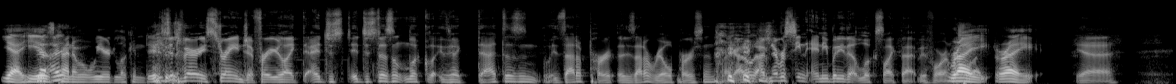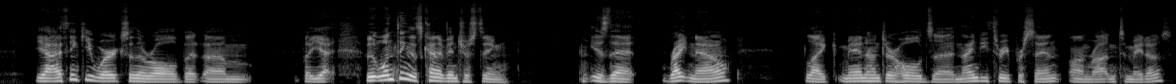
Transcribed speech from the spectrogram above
yeah, he Yeah, is I- kind of a weird looking dude. He's just very strange at first. You're like, it just it just doesn't look like like that. Doesn't is that a per is that a real person? Like I don't. I've never seen anybody that looks like that before. in life. right, right. Yeah. Yeah, I think he works in the role, but um, but yeah, the one thing that's kind of interesting is that right now, like Manhunter holds a ninety three percent on Rotten Tomatoes,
